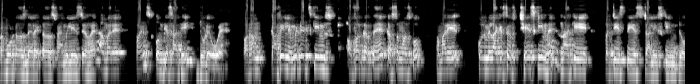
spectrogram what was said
प्रमोटर्स डायरेक्टर्स फैमिलीज़ जो है, हमारे फंड्स उनके साथ ही जुड़े हुए हैं। और हम काफ़ी लिमिटेड स्कीम्स ऑफ़र करते हैं कस्टमर्स को। हमारी कुल मिला के सिर्फ़ छह स्कीम है, ना कि 25 30 40 स्कीम जो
